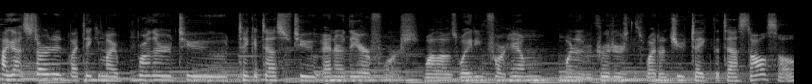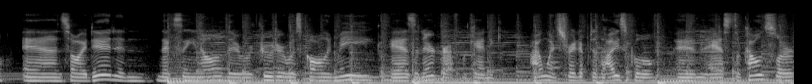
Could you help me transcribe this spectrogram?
I got started by taking my brother to take a test to enter the Air Force. While I was waiting for him, one of the recruiters said, why don't you take the test also? And so I did, and next thing you know, the recruiter was calling me as an aircraft mechanic. I went straight up to the high school and asked the counselor,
